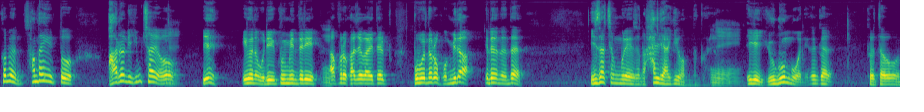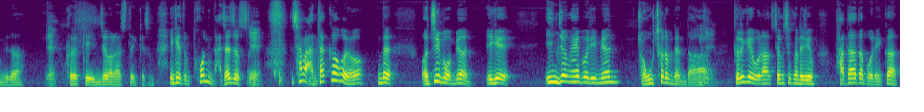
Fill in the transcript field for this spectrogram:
그러면 상당히 또 발언이 힘차요. 네. 예, 이거는 우리 국민들이 음. 앞으로 가져가야 될 부분으로 봅니다. 이랬는데 인사청문회에서는 할 이야기가 없는 거예요. 네. 이게 유구무원이 그러니까 그렇다고 봅니다. 네. 그렇게 인정을 할 수도 있겠습니다. 이게 좀 톤이 낮아졌어요. 예. 참 안타까워요. 근데 어찌 보면 이게 인정해버리면 조국처럼 된다. 네. 그런 게 워낙 정치권에 지금 파다하다 보니까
